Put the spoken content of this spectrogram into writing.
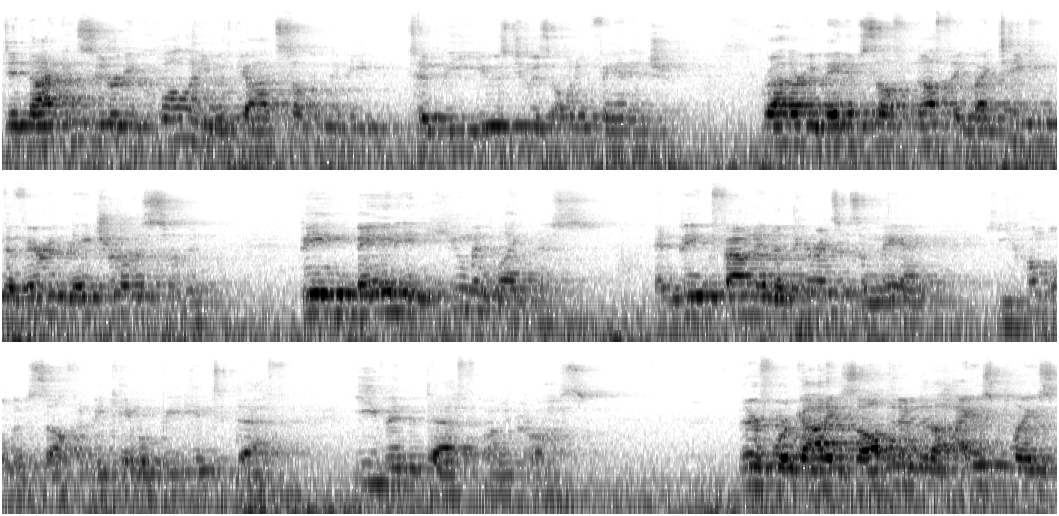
did not consider equality with God something to be, to be used to his own advantage. Rather, he made himself nothing by taking the very nature of a servant, being made in human likeness, and being found in appearance as a man he humbled himself and became obedient to death, even death on a cross. Therefore, God exalted him to the highest place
